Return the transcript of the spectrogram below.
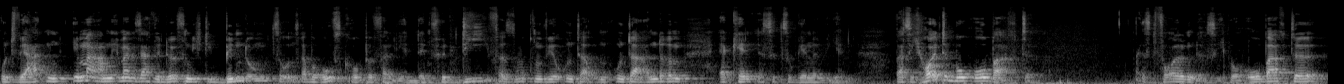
Und wir hatten immer, haben immer gesagt, wir dürfen nicht die Bindung zu unserer Berufsgruppe verlieren, denn für die versuchen wir unter, unter anderem Erkenntnisse zu generieren. Was ich heute beobachte, ist Folgendes. Ich beobachte,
